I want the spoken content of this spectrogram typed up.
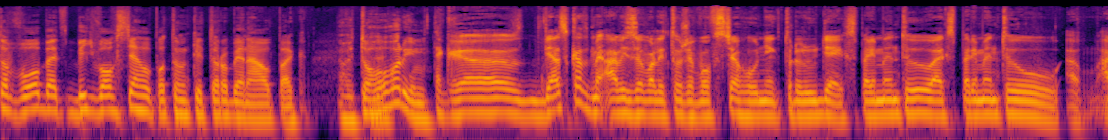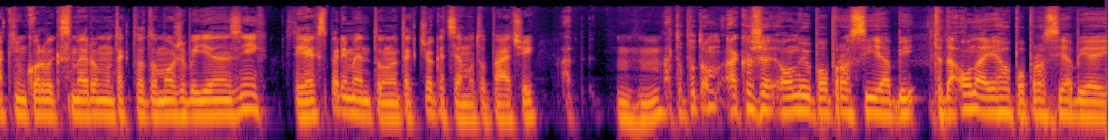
to vôbec byť vo vzťahu potom, keď to robia naopak? No, to hovorím. Tak uh, viackrát sme avizovali to, že vo vzťahu niektorí ľudia experimentujú a experimentujú akýmkoľvek smerom, no tak toto môže byť jeden z nich. Z tých experimentov, no tak čo, keď sa mu to páči? A to potom, akože on ju poprosí, aby, teda ona jeho poprosí, aby aj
